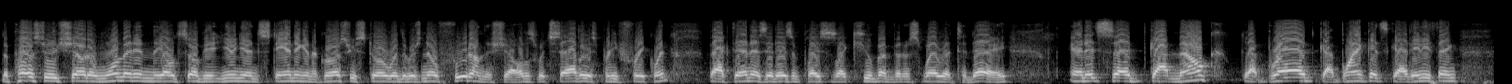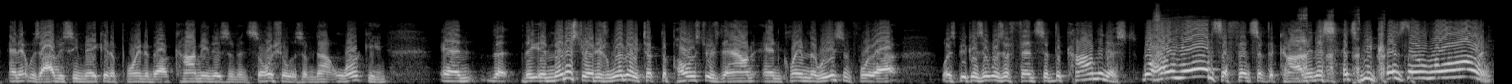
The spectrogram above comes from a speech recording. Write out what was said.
the posters showed a woman in the old Soviet Union standing in a grocery store where there was no food on the shelves, which sadly was pretty frequent back then, as it is in places like Cuba and Venezuela today. And it said, got milk, got bread, got blankets, got anything. And it was obviously making a point about communism and socialism not working. And the, the administrators literally took the posters down and claimed the reason for that was because it was offensive to communists. Well, hell yeah, it's offensive to communists. That's because they're wrong.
